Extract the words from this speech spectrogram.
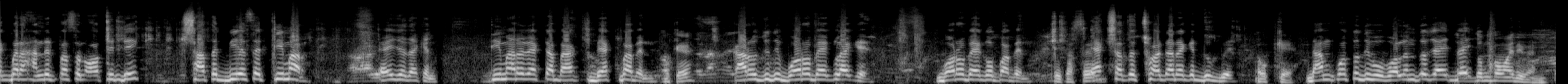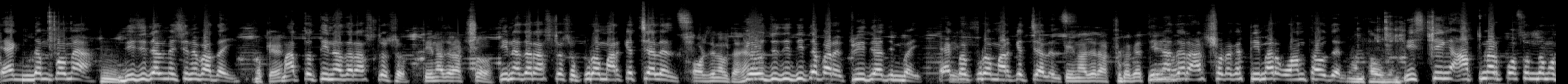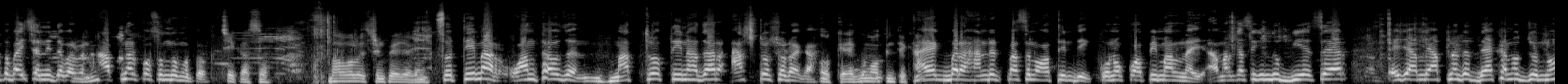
একবার হান্ড্রেড পার্সেন্ট অথেন্টিক সাথে বিএস এর টিমার এই যে দেখেন টিমারের একটা ব্যাগ পাবেন। ওকে কারও যদি বড় ব্যাগ লাগে বড় ব্যাগও পাবেন। ঠিক আছে। একসাথে ছয়টা র্যাকেট ঢুকবে। ওকে। দাম কত দিব বলেন তো জাহিদ ভাই? একদম কমাই দিবেন। একদম কমা। ডিজিটাল মেশিনে বাদাই। ওকে। মাত্র তিন হাজার আটশোশো। তিন হাজার আটশো। তিন হাজার আটশোশো পুরো মার্কেট চ্যালেঞ্জ অরিজিনালটা কেউ যদি দিতে পারে ফ্রি দিয়া দিন ভাই। একবার পুরো মার্কেট চ্যালেঞ্জ তিন হাজার আটশো টাকা তিন হাজার আটশো টাকা timer one thousand one thousand string আপনার পছন্দ মতো বাইসা নিতে পারবেন আপনার পছন্দ মতো। ঠিক আছে। ভালো ভালো স্ক্রিন পেয়ে যাবেন। সো টিমার ওয়ান থাউজেন্ড মাত্র তিন হাজার আটশোশো টাকা। ওকে একদম অথেন্টিক হ্যাঁ? একবার হান্ড্রেড পার্সেন্ট অথেন্টিক কোনো কপি মাল নাই। আমার কাছে কিন্তু বিএসআর এই যে আমি আপনাদের দেখানোর জন্য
